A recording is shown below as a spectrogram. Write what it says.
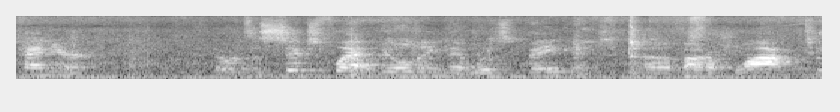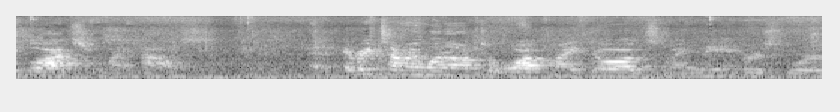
tenure, there was a six-flat building that was vacant, uh, about a block, two blocks from my house. And every time I went out to walk my dogs, my neighbors were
